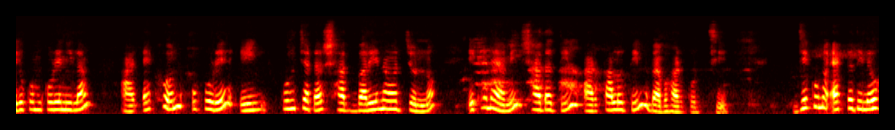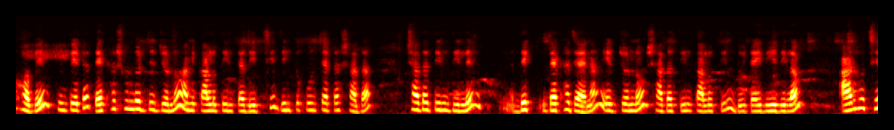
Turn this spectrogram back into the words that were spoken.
এরকম করে নিলাম। আর এখন উপরে এই কুলচাটার স্বাদ বাড়িয়ে নেওয়ার জন্য এখানে আমি সাদা তিল আর কালো তিল ব্যবহার করছি। যে কোনো একটা দিলেও হবে, কিন্তু এটা দেখা সৌন্দর্যের জন্য আমি কালো তিলটা দিচ্ছি, যেহেতু কুলচাটা সাদা। সাদা তিল দিলে দেখা যায় না, এর জন্য সাদা তিল, কালো তিল দুইটাই দিয়ে দিলাম। আর হচ্ছে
